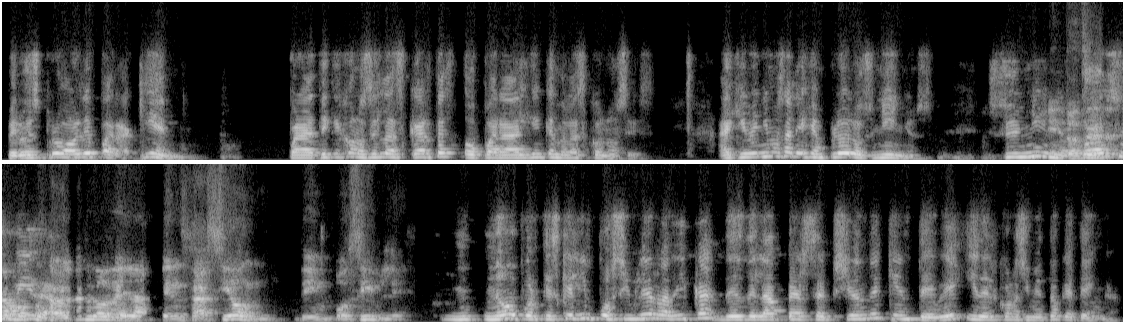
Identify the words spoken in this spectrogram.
Pero es probable para quién? ¿Para ti que conoces las cartas o para alguien que no las conoces? Aquí venimos al ejemplo de los niños. Si un niño Entonces, toda su vida. hablando de la sensación de imposible. No, porque es que el imposible radica desde la percepción de quien te ve y del conocimiento que tenga.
